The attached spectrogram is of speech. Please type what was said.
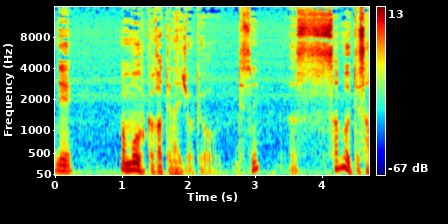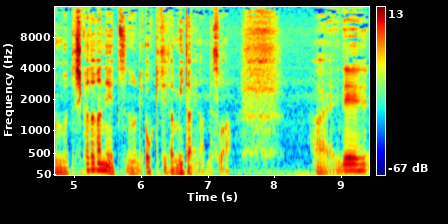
で、まあ、毛布かかってない状況ですね。寒うて寒うて仕方がねえっつうので起きてたみたいなんですわ。はい。で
